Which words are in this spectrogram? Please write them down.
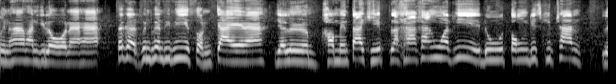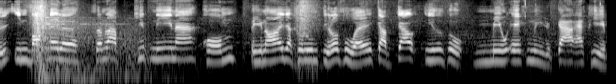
25,000 กิโลนะฮะ ถ้าเกิดเพื่อนๆ พี่ๆ สนใจนะ อย่าลืม คอมเมนต์ใต้คลิป ราคาข้างงวดพี่ดูตรง description หรือ inbox ได้เลยสำหรับคลิปนี้นะ ผมตีน้อยจากชว์รูมตีรถสวยกับเจ้า Isuzu m i l X 1.9 Active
